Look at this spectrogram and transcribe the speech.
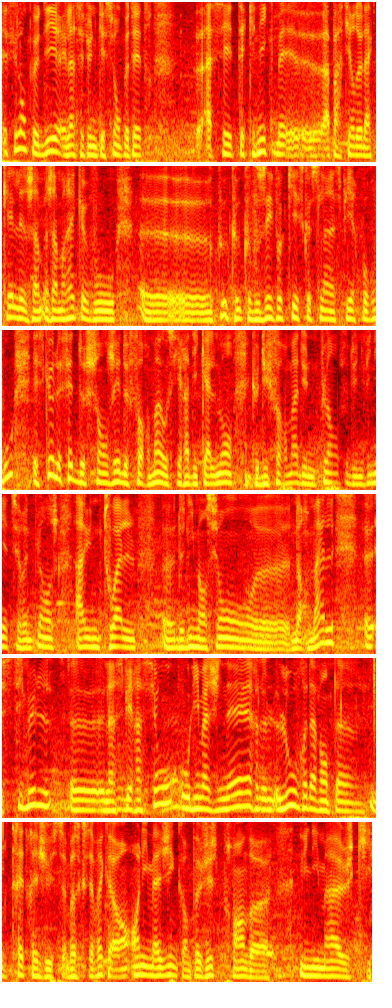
Est-ce que l'on peut dire et là c'est une question peut-être assez technique, mais euh, à partir de laquelle j'aimerais que vous euh, que, vous évoquiez ce que cela inspire pour vous. Est-ce que le fait de changer de format aussi radicalement que du format d'une planche ou d'une vignette sur une planche à une toile euh, de dimension normale stimule l'inspiration ou l'imaginaire l'ouvre davantage? Très très juste parce que c'est vrai qu'on imagine qu'on peut juste prendre une image qui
